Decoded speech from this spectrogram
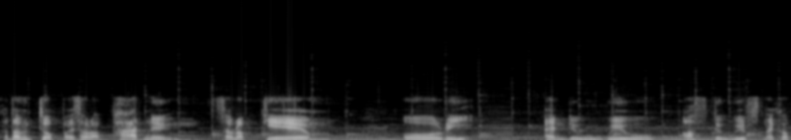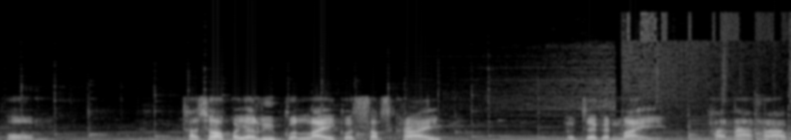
ก็ต้องจบไปสำหรับพาร์ทหนึ่งสำหรับเกม Ori and the Will of the Wisps นะครับผม ถ้าชอบก็อย่าลืมกดไลค์ กด Subscribe แล้วเจอกันใหม่พาหน้าครับ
